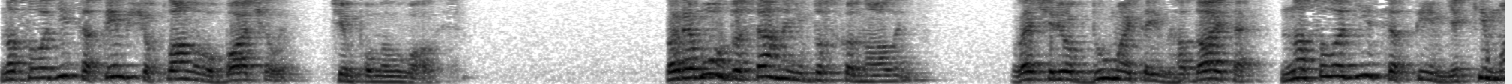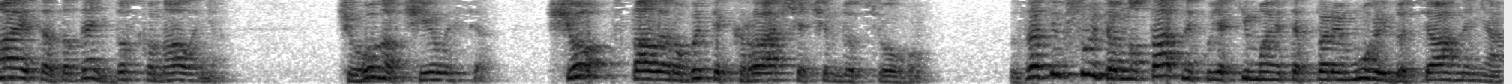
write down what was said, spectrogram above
насолодіться тим, що планово бачили, чим помилувалися. Перемог досягнені вдосконалень. Ввечері обдумайте і згадайте, насолодіться тим, які маєте за день вдосконалення, чого навчилися, що стали робити краще, чим до цього. Зафіксуйте в нотатнику, які маєте перемоги і досягнення,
